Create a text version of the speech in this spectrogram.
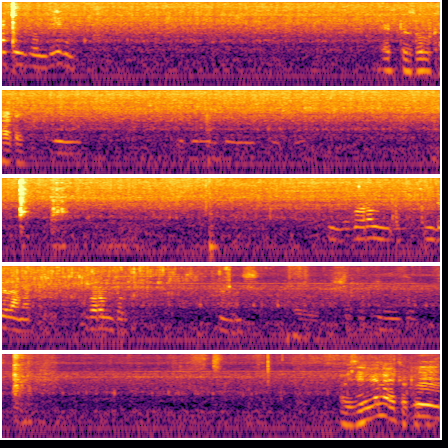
এখন জল দিয়ে দেবো একটু ঝোল খাটে গরম দিলাম আর গরম জল। যে। ওই যাবে না এতটুকু? হুম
